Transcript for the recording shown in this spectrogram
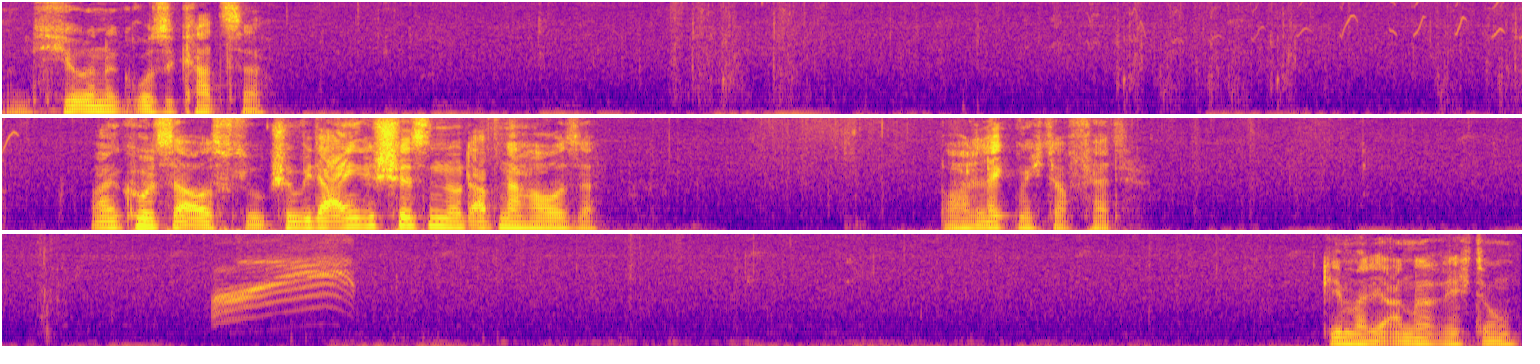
Und ich höre eine große Katze. War ein kurzer Ausflug. Schon wieder eingeschissen und ab nach Hause. Boah, leck mich doch fett. Geh mal die andere Richtung.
